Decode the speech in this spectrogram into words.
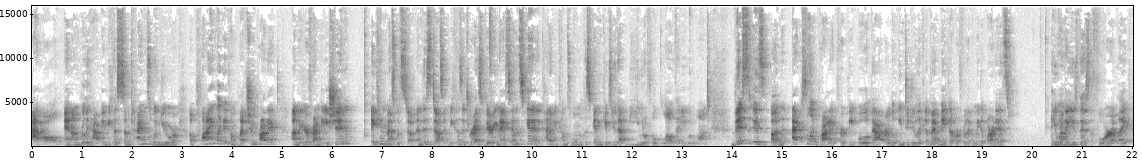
at all and i'm really happy because sometimes when you're applying like a complexion product under your foundation it can mess with stuff and this doesn't because it dries very nicely on the skin and it kind of becomes one with the skin and gives you that beautiful glow that you would want. This is an excellent product for people that are looking to do like event makeup or for like a makeup artist. You want to use this for like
